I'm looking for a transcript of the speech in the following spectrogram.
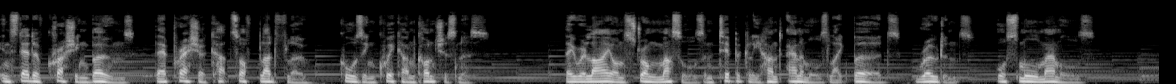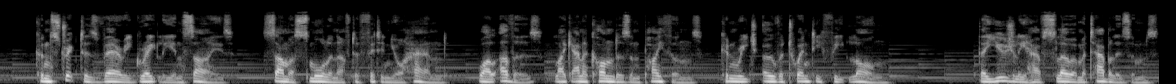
Instead of crushing bones, their pressure cuts off blood flow, causing quick unconsciousness. They rely on strong muscles and typically hunt animals like birds, rodents, or small mammals. Constrictors vary greatly in size. Some are small enough to fit in your hand, while others, like anacondas and pythons, can reach over 20 feet long. They usually have slower metabolisms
